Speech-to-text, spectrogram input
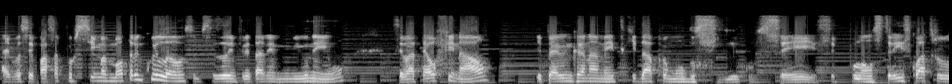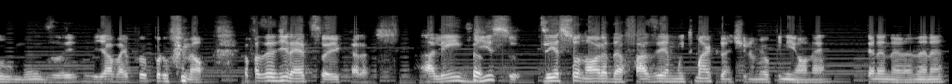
aí você passa por cima mó tranquilão, você não precisa enfrentar inimigo nenhum. Você vai até o final, e pega o encanamento que dá pro mundo 5, 6, você pula uns 3, 4 mundos aí e já vai pro, pro final. Vai fazer direto isso aí, cara. Além disso, a trilha sonora da fase é muito marcante, na minha opinião, né? Tananana.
